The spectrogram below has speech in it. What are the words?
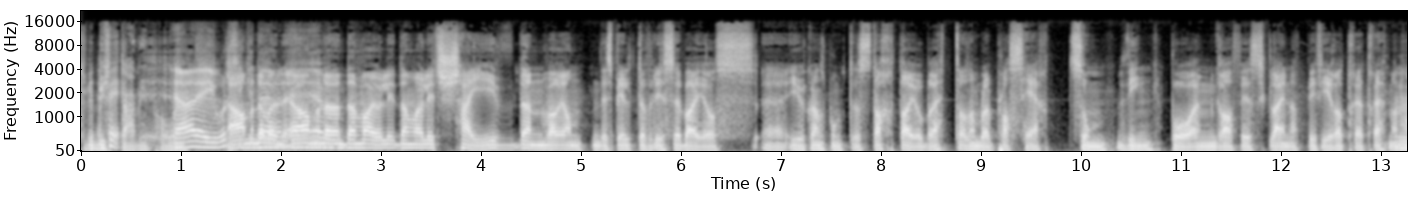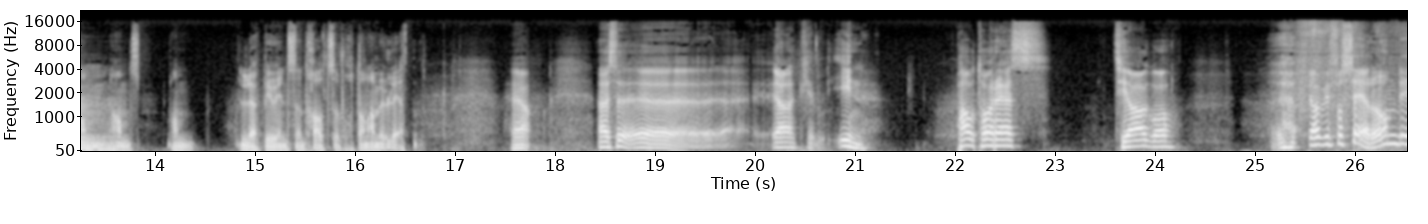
Tror du bytta mye på Ja, jeg gjorde Ja, men, det var, men ja, men den, den var jo litt, den var jo litt skeiv, den varianten de spilte, fordi Ceballos eh, i utgangspunktet starta jo bredt. Altså han ble plassert som ving på en grafisk lineup i 4-3-3, men han, Mm. han, han løper jo inn sentralt så fort han har muligheten. Ja. Altså eh, Ja, inn. Pau Torres, Thiago Ja, vi får se da om de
